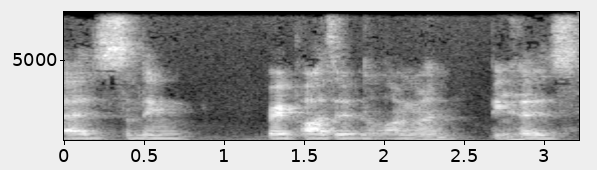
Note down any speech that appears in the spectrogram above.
as something very positive in the long run because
